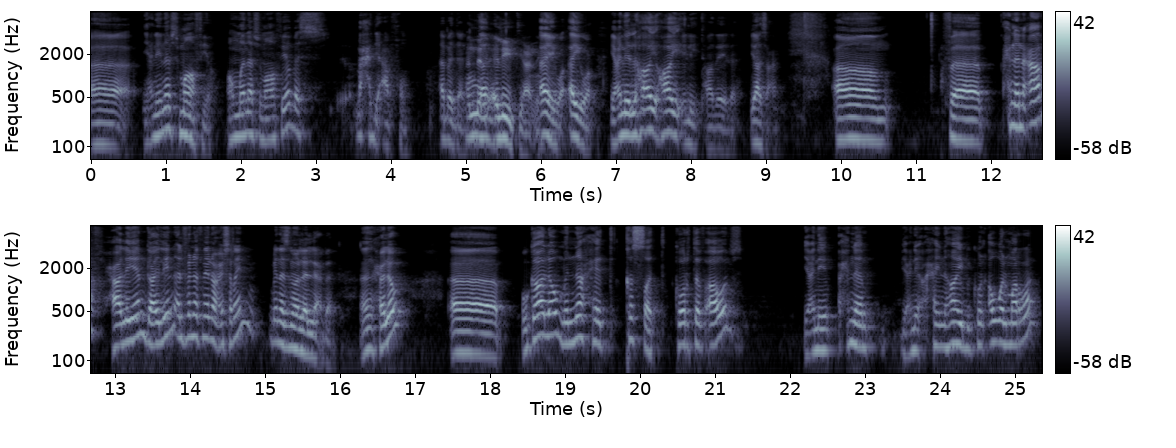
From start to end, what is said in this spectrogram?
آه، يعني نفس مافيا. هم نفس مافيا بس ما حد يعرفهم. ابدا. هن. الإليت يعني. أيوه أيوه. يعني الهاي هاي إليت هذيلا يا زعم فاحنا نعرف حاليا قايلين 2022 بينزلون اللعبة. حلو؟ آه وقالوا من ناحية قصة كورت اوف اولز يعني إحنا يعني الحين هاي بيكون أول مرة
